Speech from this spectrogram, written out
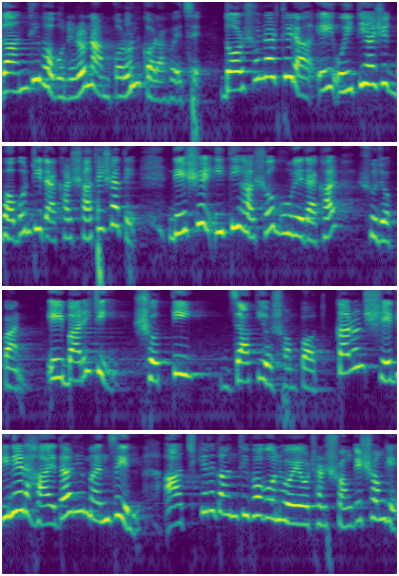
গান্ধী ভবনেরও নামকরণ করা হয়েছে। দর্শনার্থীরা এই ঐতিহাসিক ভবনটি দেখার সাথে সাথে দেশের ইতিহাসও ঘুরে দেখার সুযোগ পান। এই বাড়িটি সত্যি জাতীয় সম্পদ। কারণ সেদিনের হায়দারি মঞ্জিল আজকের গান্ধী ভবন হয়ে ওঠার সঙ্গে সঙ্গে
